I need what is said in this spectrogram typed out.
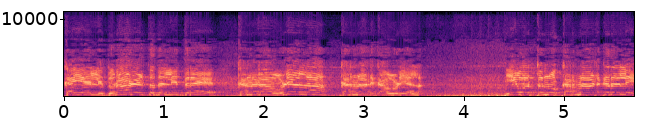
ಕೈಯಲ್ಲಿ ದುರಾಡಳಿತದಲ್ಲಿದ್ರೆ ಕನ್ನಡ ಉಳಿಯಲ್ಲ, ಕರ್ನಾಟಕ ಉಳಿಯಲ್ಲ. ಇವತ್ತು ಕರ್ನಾಟಕದಲ್ಲಿ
